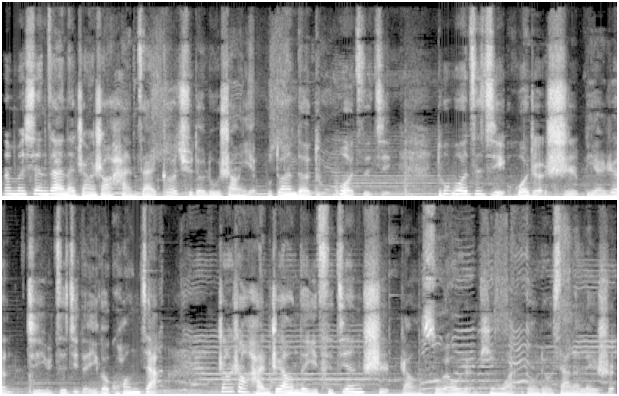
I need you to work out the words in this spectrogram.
那么现在呢，张韶涵在歌曲的路上也不断的突破自己，突破自己或者是别人给予自己的一个框架。张韶涵这样的一次坚持，让所有人听完都流下了泪水。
